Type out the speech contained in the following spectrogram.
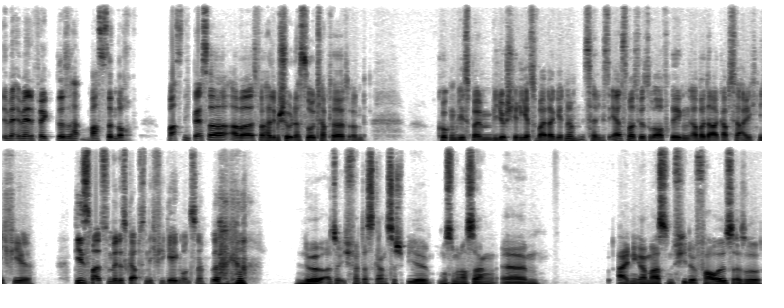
im, im Endeffekt, das macht dann doch, was nicht besser, aber es war halt eben schön, dass es so geklappt hat und gucken, wie es beim Videoschiri jetzt so weitergeht. Ne? Ist ja nicht das erste Mal, dass wir uns so aufregen, aber da gab es ja eigentlich nicht viel. Dieses Mal zumindest gab es nicht viel gegen uns. Ne? Nö, also ich fand das ganze Spiel, muss man auch sagen, ähm, einigermaßen viele Fouls, also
